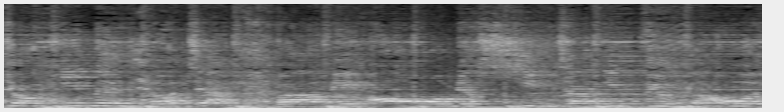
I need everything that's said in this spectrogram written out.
풍경 있는 여자. 밤이 오면 심장이 뜨거워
